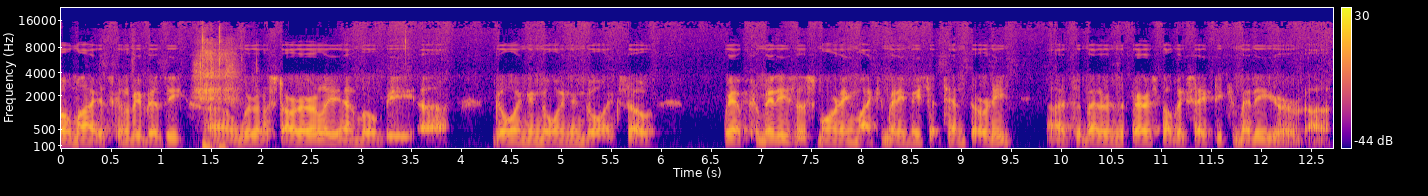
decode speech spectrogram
Oh my, it's going to be busy. we're going to start early, and we'll be going and going and going. So we have committees this morning. My committee meets at 10:30. it's the Veterans Affairs Public Safety Committee. Your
